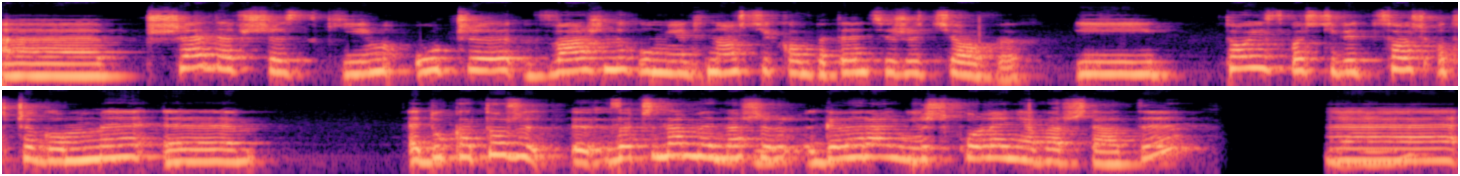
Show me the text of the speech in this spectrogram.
E, przede wszystkim uczy ważnych umiejętności, kompetencji życiowych. I to jest właściwie coś, od czego my, e, edukatorzy, e, zaczynamy nasze generalnie szkolenia, warsztaty Mhm. E,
